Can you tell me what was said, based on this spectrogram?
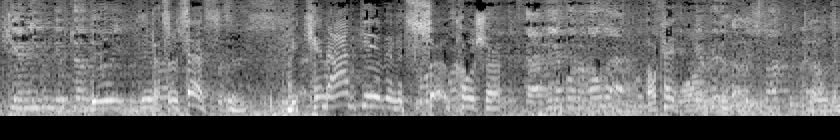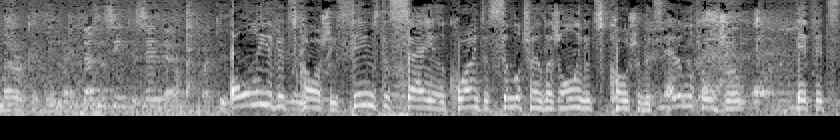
can't even give to a guy. That's what it says. You cannot give if it's kosher. It's half the whole animal. Okay. It, you're stuck with it. No, in America, they don't. It doesn't seem to say that. Only if it's kosher. He seems to say, according to simple translation, only if it's kosher. If it's edible for a Jew, if it's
